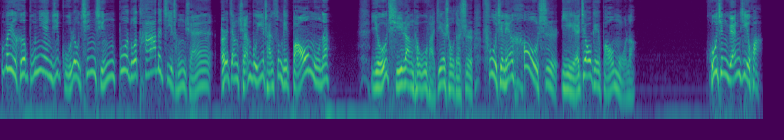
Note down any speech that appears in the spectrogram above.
为何不念及骨肉亲情，剥夺他的继承权，而将全部遗产送给保姆呢？尤其让他无法接受的是，父亲连后事也交给保姆了。胡清原计划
